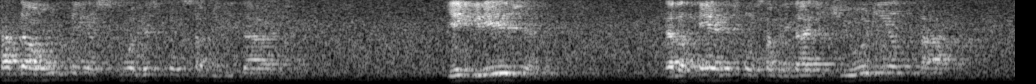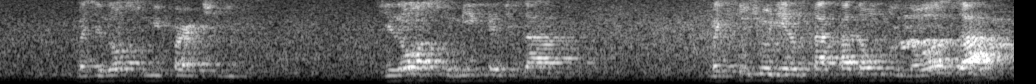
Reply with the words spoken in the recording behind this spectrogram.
Cada um tem a sua responsabilidade. E a igreja, ela tem a responsabilidade de orientar, mas de não assumir partido, de não assumir candidato, mas sim de orientar cada um de nós a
